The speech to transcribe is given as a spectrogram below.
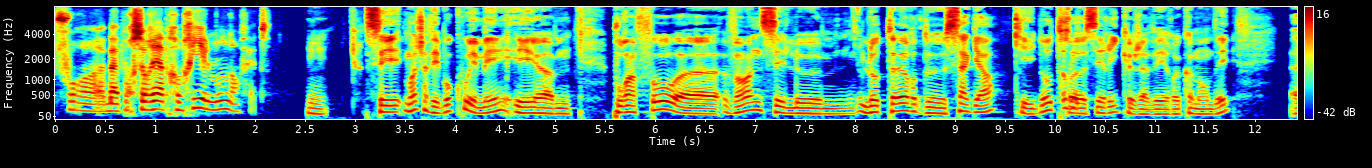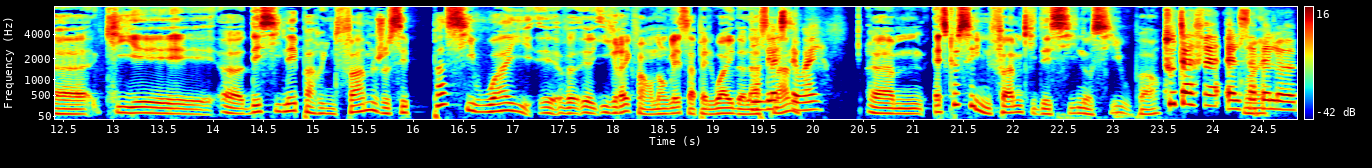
pour, bah, pour se réapproprier le monde, en fait. C'est moi j'avais beaucoup aimé et euh, pour info, euh, Vaughn c'est le l'auteur de Saga, qui est une autre Oui. série que j'avais recommandée, euh, qui est euh, dessinée par une femme. Je sais pas si Y Y, enfin en anglais s'appelle Y the En Last anglais, Man. Est-ce que c'est une femme qui dessine aussi ou pas? Tout à fait. Elle s'appelle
